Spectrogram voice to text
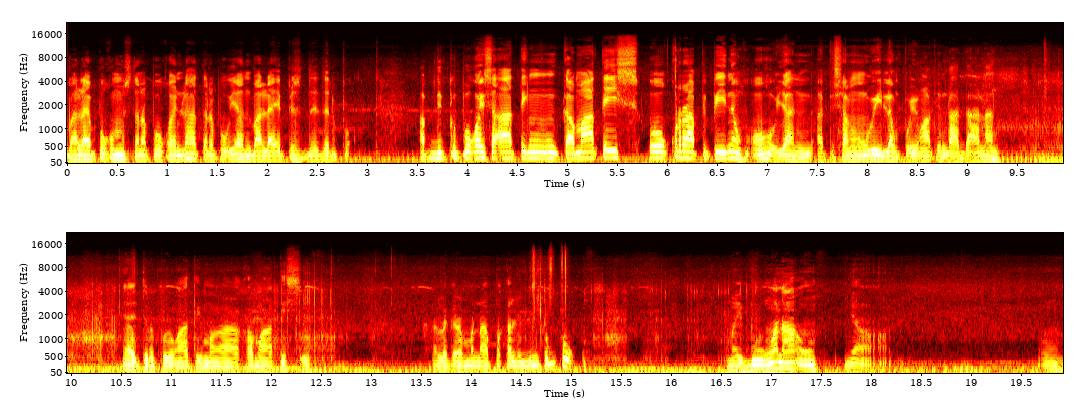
Balay po, kumusta na po kayong lahat? Ano po yan? Balay episode na po. Update ko po kayo sa ating kamatis, okra, pipino. Oh, yan. At isang way lang po yung ating dadaanan. Yan, ito na po yung ating mga kamatis. Oh. Talaga naman napakalilintog po. May bunga na. Oh. Yan. Oh,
